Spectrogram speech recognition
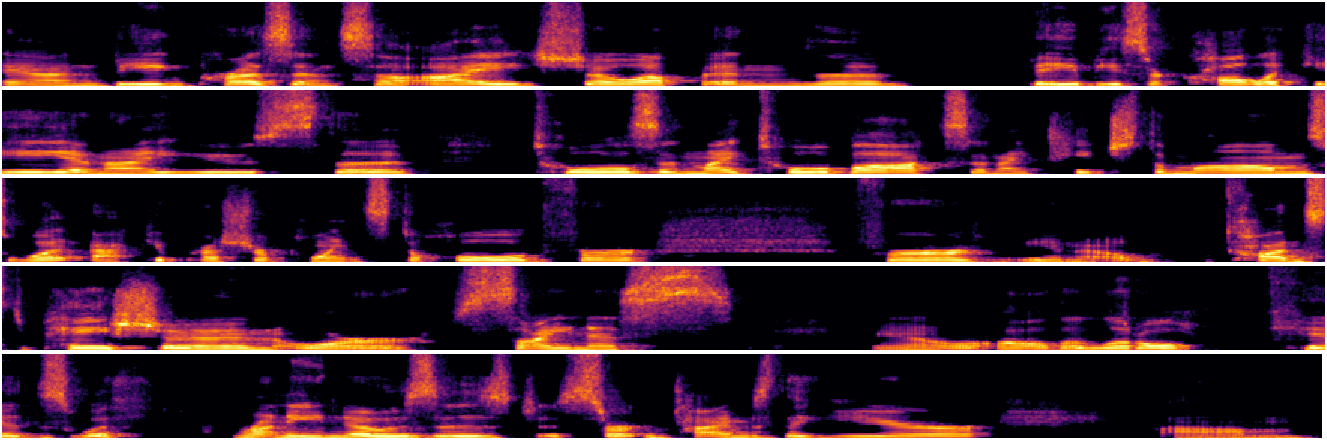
and being present. So I show up and the babies are colicky, and I use the tools in my toolbox and I teach the moms what acupressure points to hold for for you know constipation or sinus you know all the little kids with runny noses just certain times of the year um,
